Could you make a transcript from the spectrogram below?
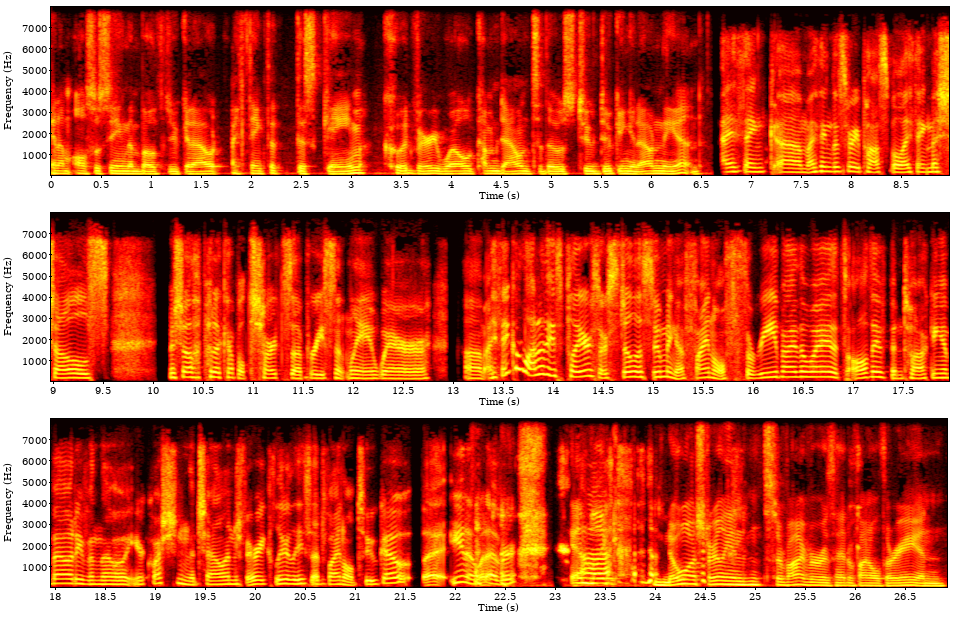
and I'm also seeing them both duke it out. I think that this game could very well come down to those two duking it out in the end. I think um, I think that's very possible. I think Michelle's Michelle put a couple charts up recently where um, I think a lot of these players are still assuming a final three. By the way, that's all they've been talking about. Even though your question in the challenge very clearly said final two go, but you know whatever. And Uh, like no Australian survivor has had a final three, and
